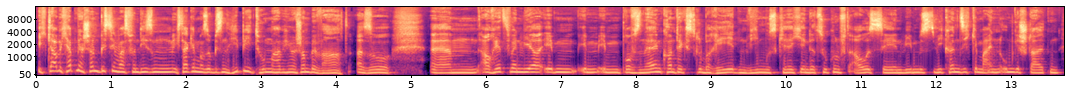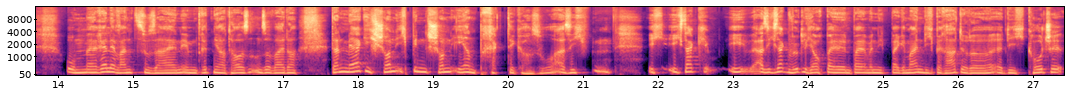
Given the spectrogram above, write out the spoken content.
Ich glaube, ich habe mir schon ein bisschen was von diesem, ich sage immer so ein bisschen Hippietum, habe ich mir schon bewahrt. Also ähm, auch jetzt, wenn wir eben im, im professionellen Kontext drüber reden, wie muss Kirche in der Zukunft aussehen, wie, müssen, wie können sich Gemeinden umgestalten, um äh, relevant zu sein im dritten Jahrtausend und so weiter, dann merke ich schon, ich bin schon eher ein Praktiker so. Also ich, ich, ich sag also ich sage wirklich auch bei, bei, wenn ich, bei Gemeinden, die ich berate oder äh, die ich coache,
